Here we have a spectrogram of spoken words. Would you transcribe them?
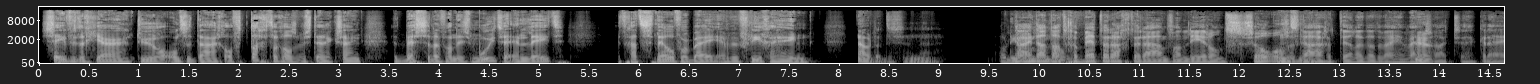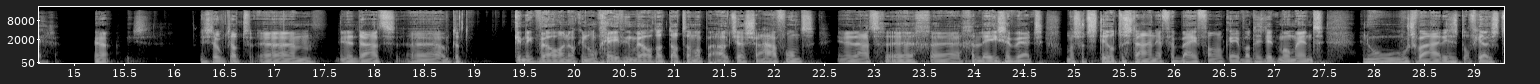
70 jaar duren onze dagen, of 80 als we sterk zijn. Het beste daarvan is moeite en leed. Het gaat snel voorbij en we vliegen heen. Nou, dat is een. Eh Ja, en dan dat gebed erachteraan van leer ons zo onze, Onze- dagen tellen dat wij een wijs Ja. hart eh, krijgen. Dus ook dat, ehm, inderdaad, eh, ook dat ken ik wel en ook in de omgeving wel, dat dat dan op oudjaarsavond inderdaad eh, ge- gelezen werd. Om een soort stil te staan even bij van, oké, wat is dit moment? En hoe, hoe zwaar is het of juist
